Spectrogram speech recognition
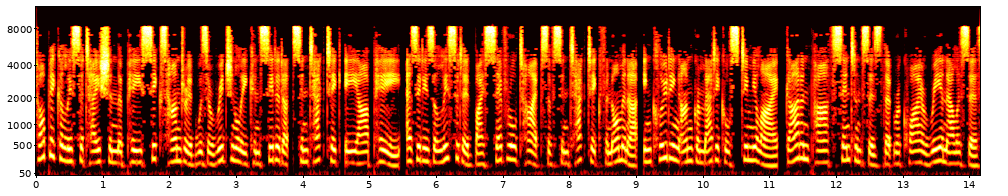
Topic elicitation The P600 was originally considered a syntactic ERP, as it is elicited by several types of syntactic phenomena, including ungrammatical stimuli, garden path sentences that require reanalysis,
